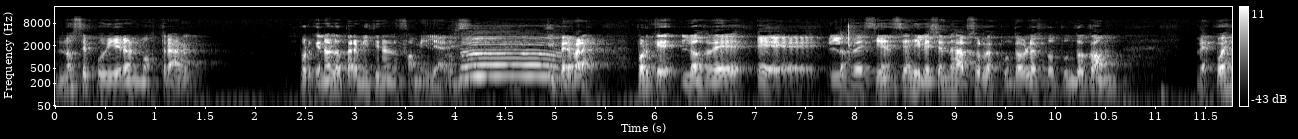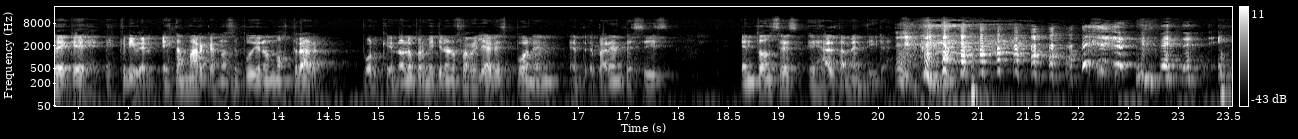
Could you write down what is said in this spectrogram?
no se pudieron mostrar porque no lo permitieron los familiares. Y pero para, porque los de eh, los de ciencias y leyendas absurdas.blogspot.com después de que escriben estas marcas no se pudieron mostrar porque no lo permitieron los familiares, ponen entre paréntesis entonces es alta mentira.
